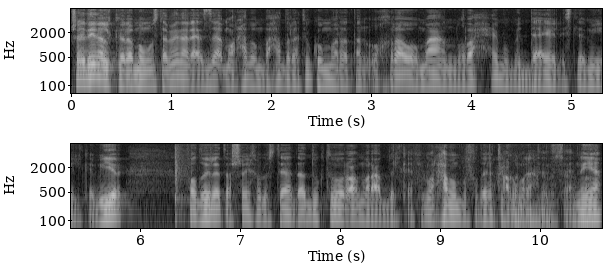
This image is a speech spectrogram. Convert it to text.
مشاهدينا الكرام ومستمعينا الأعزاء مرحبا بحضراتكم مرة أخرى ومعا نرحب بالداعية الإسلامي الكبير فضيلة الشيخ الأستاذ الدكتور عمر عبد الكافي. مرحبا بفضيلتكم مرة ثانية.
